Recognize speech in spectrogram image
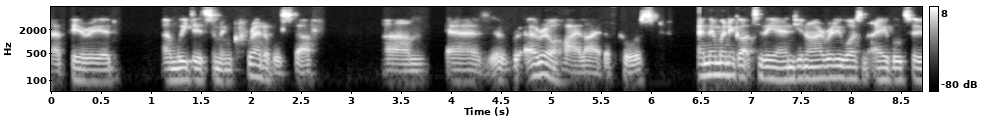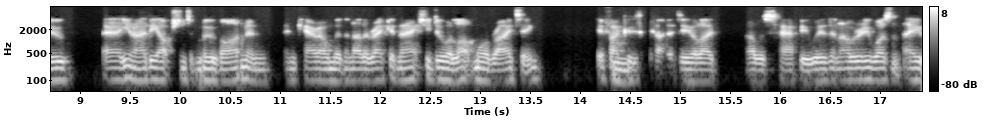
uh, period, and we did some incredible stuff. Um, a, a, real highlight, of course. And then when it got to the end, you know, I really wasn't able to, uh, you know, I had the option to move on and, and carry on with another record and actually do a lot more writing if I hmm. could cut a deal I, I was happy with, and I really wasn't a,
